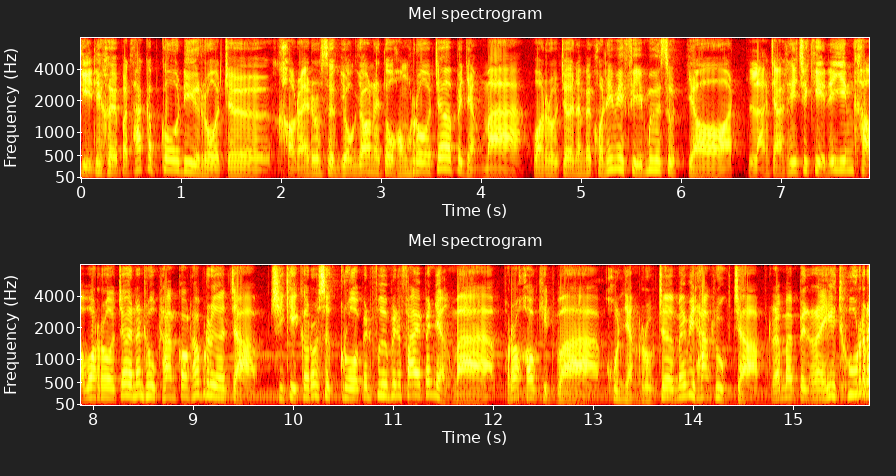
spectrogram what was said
กิที่เคยปะทะกับโกดีโรเจอร์ เขาได้รู้สึกยกย่องในตัวของโรเจอร์เป็นอย่างมาก ว่าโรเจอร์นั้นเป็นคนที่มีฝีมือสุดยอด หลังจากที่ชิกิได้ยินข่าวว่าโรเจอร์นั้นถูกทางกองทัพเรือจับ ชิกิก็รู้สึกกลัวเป็นฟืนเป็นไฟเป็นอย่างมาก เพราะเขาคิดว่าคนอย่างโรเจอร์ไม่มีทางถูกจับ และมันเป็นอะไรที่ทุเร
